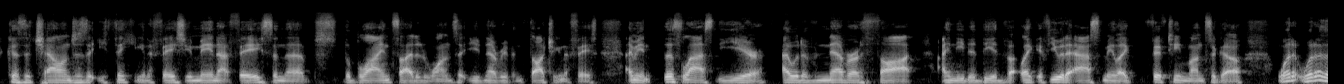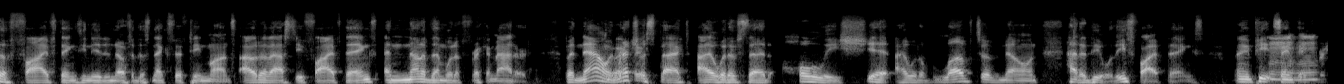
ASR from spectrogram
because the challenges that you think you're going to face you may not face and the the blindsided ones that you never even thought you're going to face i mean this last year i would have never thought I needed the advice. Like if you would have asked me like 15 months ago, what what are the five things you need to know for this next 15 months? I would have asked you five things, and none of them would have freaking mattered. But now, in right. retrospect, I would have said, "Holy shit! I would have loved to have known how to deal with these five things." I mean, Pete, same mm-hmm. thing for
